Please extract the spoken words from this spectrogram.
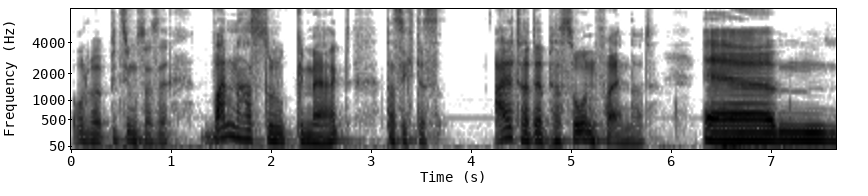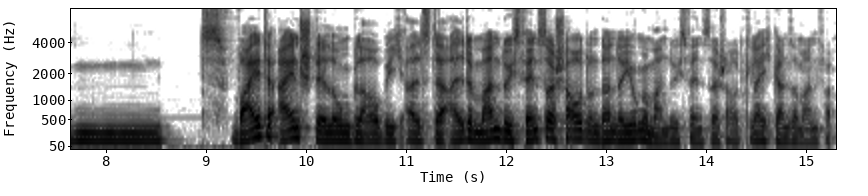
oder beziehungsweise, wann hast du gemerkt, dass sich das Alter der Person verändert? Ähm, zweite Einstellung, glaube ich, als der alte Mann durchs Fenster schaut und dann der junge Mann durchs Fenster schaut, gleich ganz am Anfang.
